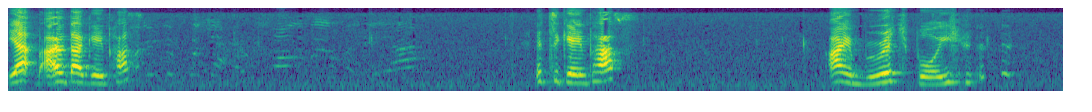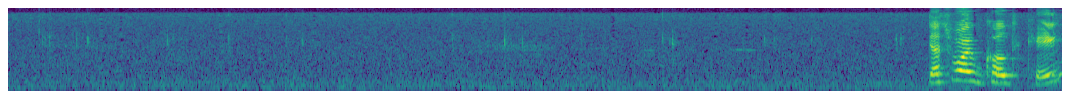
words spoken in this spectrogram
Yep, I have that game pass. It's a game pass. I am rich boy. That's why I'm called king.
